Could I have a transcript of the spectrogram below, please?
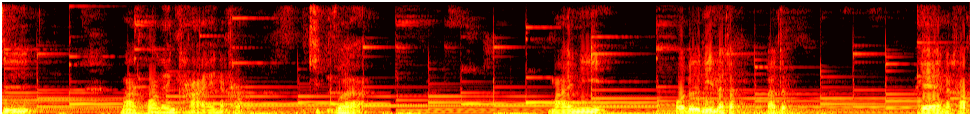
ซื้อมากกว่าแรงขายนะครับ คิดว่า ไม้นี้ออเดอร์นี้น่าจะน่าจะแพ้นะครับ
